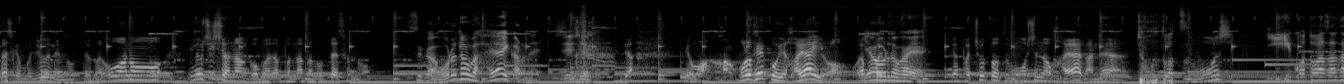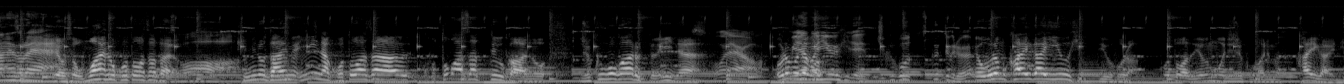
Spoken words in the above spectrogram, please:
確かにもう10年乗ってるから。おあのイノシシはなんかお前やっぱなんか乗ったりするの？つうか俺の方が早いからね自転車よ いやいやわかんこれ結構早いよ。り。いややっぱ俺の方が早い。やっぱちょっとつ申しの方が早いかね。ちょっとつ申しいいことわざだねそれ。いやそうお前のことわざだよ。そ君の題名いいなことわざことわざっていうかあの熟語があるっていいね。うそうだよ。俺もでも山夕日で熟語作ってみる？いや俺も海外夕日っていうほらことわざ4文字熟語あります。海外に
